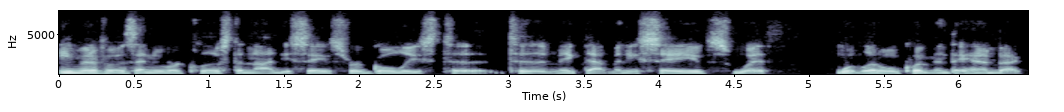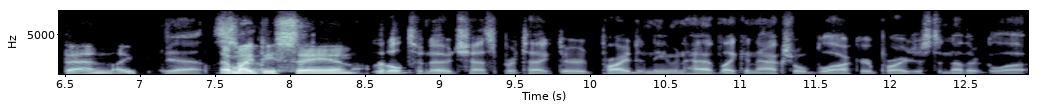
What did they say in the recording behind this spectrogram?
even if it was anywhere close to 90 saves for goalies to to make that many saves with what little equipment they had back then, like yeah, that might be saying little to no chest protector. Probably didn't even have like an actual blocker. Probably just another glove.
